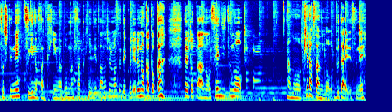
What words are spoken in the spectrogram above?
そしてね次の作品はどんな作品で楽しませてくれるのかとかそれとかあの先日のあのケラさんの舞台ですね。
